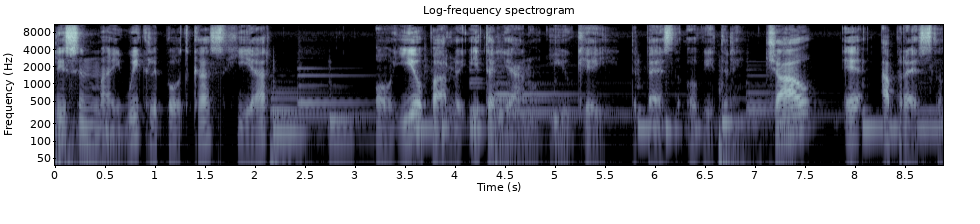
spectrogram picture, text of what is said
listen my weekly podcast here o Io Parlo Italiano UK, the best of Italy. Ciao e a presto!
